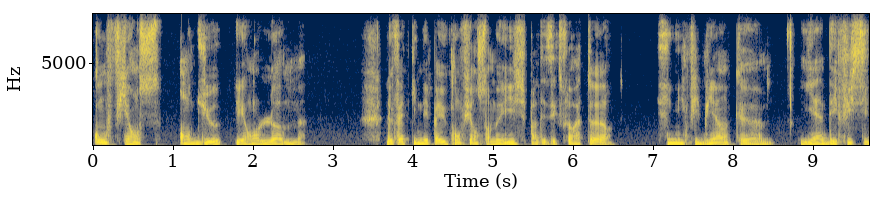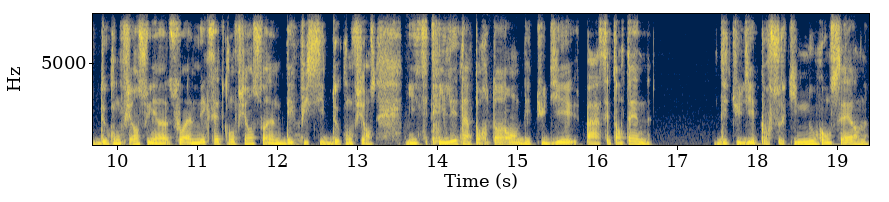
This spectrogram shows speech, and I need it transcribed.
confiance en Dieu et en l'homme. Le fait qu'il n'ait pas eu confiance en Moïse par des explorateurs signifie bien qu'il y a un déficit de confiance, soit un excès de confiance, soit un déficit de confiance. Il, il est important d'étudier, pas à cette antenne, d'étudier pour ce qui nous concerne,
